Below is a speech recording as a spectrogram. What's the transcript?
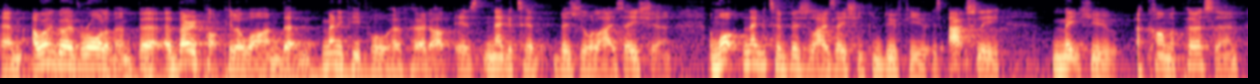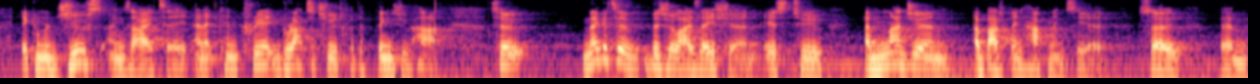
Um, I won't go over all of them, but a very popular one that many people have heard of is negative visualization. And what negative visualization can do for you is actually make you a calmer person. It can reduce anxiety and it can create gratitude for the things you have. So, negative visualization is to imagine a bad thing happening to you. So, um,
